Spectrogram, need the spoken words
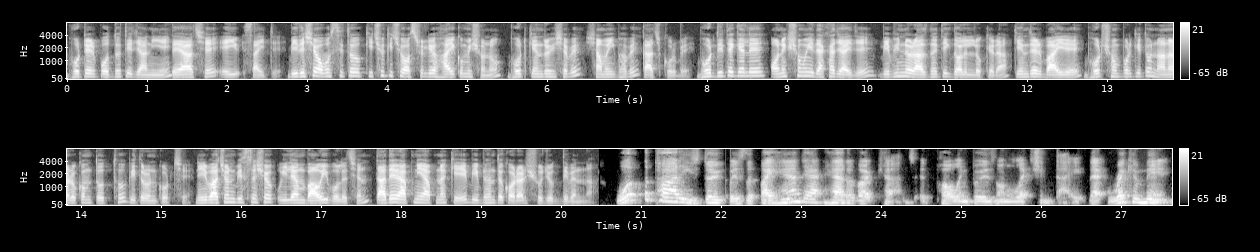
ভোটের পদ্ধতি জানিয়ে দেয়া আছে এই সাইটে। বিদেশে অবস্থিত কিছু কিছু অস্ট্রেলীয় হাই কমিশনও ভোট কেন্দ্র হিসেবে সাময়িকভাবে কাজ করবে। ভোট দিতে গেলে অনেক সময় দেখা যায় যে বিভিন্ন রাজনৈতিক দলের লোকেরা কেন্দ্রের বাইরে ভোট সম্পর্কিত নানা রকম তথ্য বিতরণ করছে নির্বাচন বিশ্লেষক উইলিয়াম বাউই বলেছেন তাদের আপনি আপনাকে বিভ্রান্ত করার সুযোগ দিবেন না What the parties do is that they hand out how to vote cards at polling booths on election day that recommend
